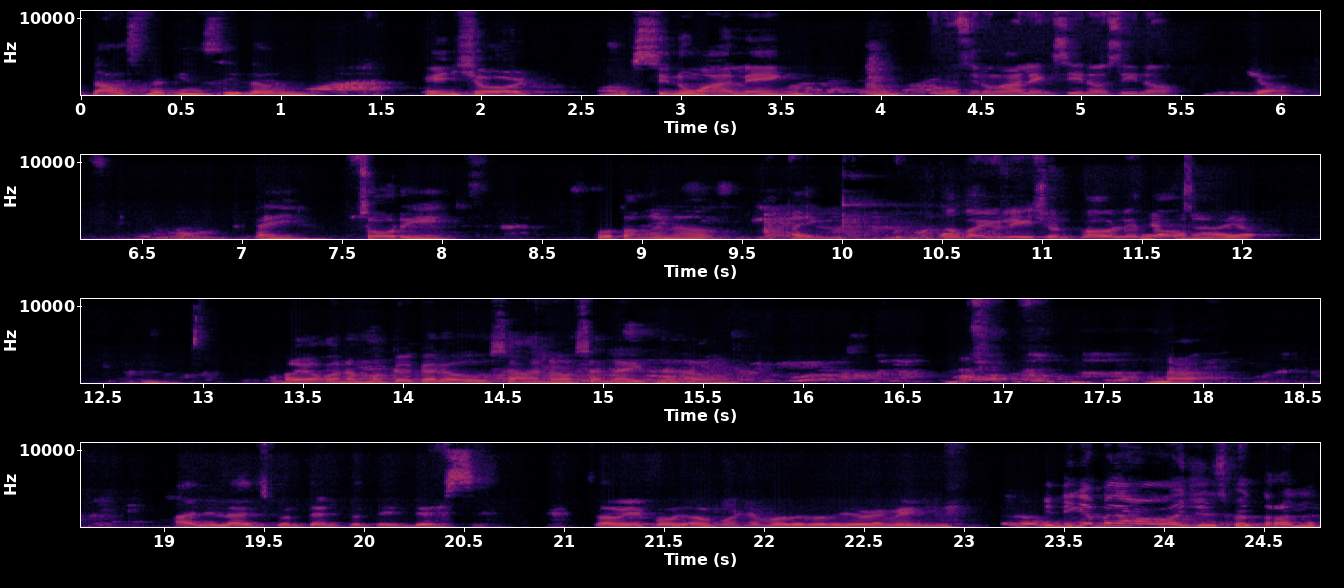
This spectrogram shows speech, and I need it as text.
Tapos, naging sila. In short, sinungaling. Sino sinungaling? Sino? Sino? Siya. Ay, sorry. Putang ina. Ay, Ka-violation pa ulit. ayoko Oh. na, ayoko. Ayoko na magagalaw sa ano, sa live na to. Na, Ali Lives Content Contenders. Sa may pa ako niya ba ba yung remain? Hindi ka ba naka-audience control?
